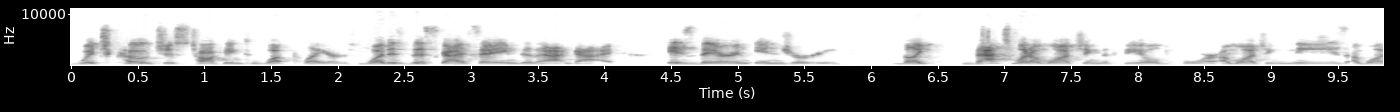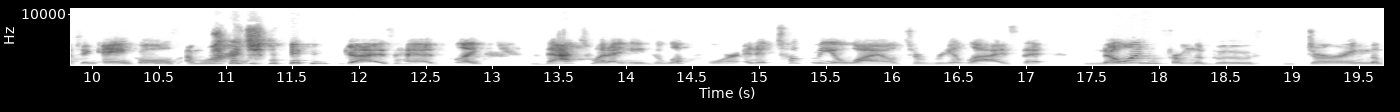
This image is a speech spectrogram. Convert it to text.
Which coach is talking to what players? What is this guy saying to that guy? Is there an injury? Like that's what I'm watching the field for. I'm watching knees, I'm watching ankles, I'm watching guys' heads. Like that's what I need to look for. And it took me a while to realize that no one from the booth during the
